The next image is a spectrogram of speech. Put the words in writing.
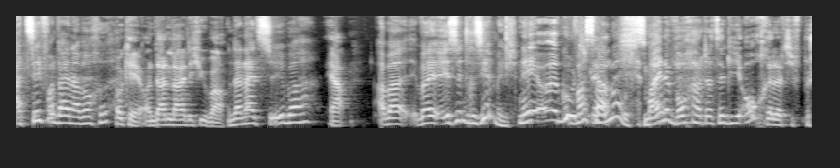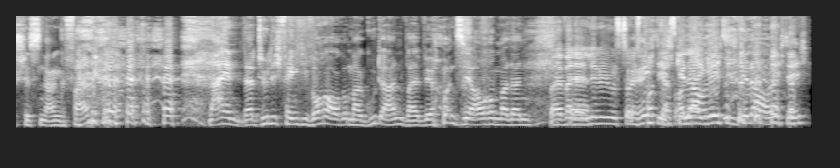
Erzähl von deiner Woche. Okay, und dann leite ich über. Und dann leitest du über? Ja. Aber weil es interessiert mich. Nee, äh, gut. Was war los? Meine Woche hat tatsächlich auch relativ beschissen angefangen. Nein, natürlich fängt die Woche auch immer gut an, weil wir uns ja auch immer dann. Weil, weil der Living Room Stories richtig, Podcast genau, geht. richtig, genau, richtig.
